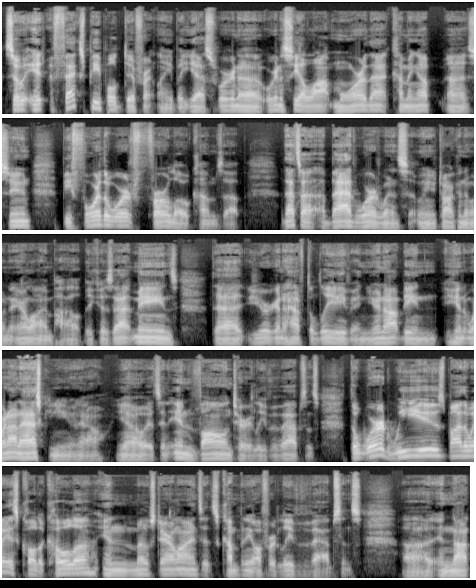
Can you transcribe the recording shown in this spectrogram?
So it affects people differently. But yes, we're gonna we're gonna see a lot more of that coming up uh, soon before the word furlough comes up that's a, a, bad word when it's when you're talking to an airline pilot because that means that you're going to have to leave and you're not being you know, we're not asking you now you know it's an involuntary leave of absence. The word we use by the way is called a cola in most airlines. It's company offered leave of absence uh, and not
